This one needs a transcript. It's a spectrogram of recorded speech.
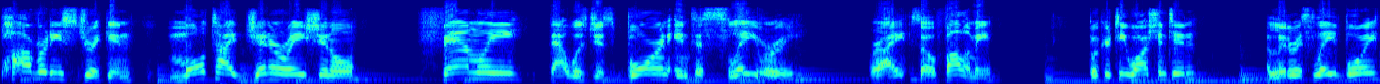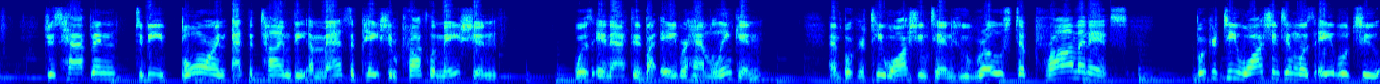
poverty stricken, multi generational family that was just born into slavery. Right? So follow me. Booker T. Washington, illiterate slave boy, just happened to be born at the time the Emancipation Proclamation was enacted by Abraham Lincoln and Booker T. Washington, who rose to prominence. Booker T. Washington was able to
